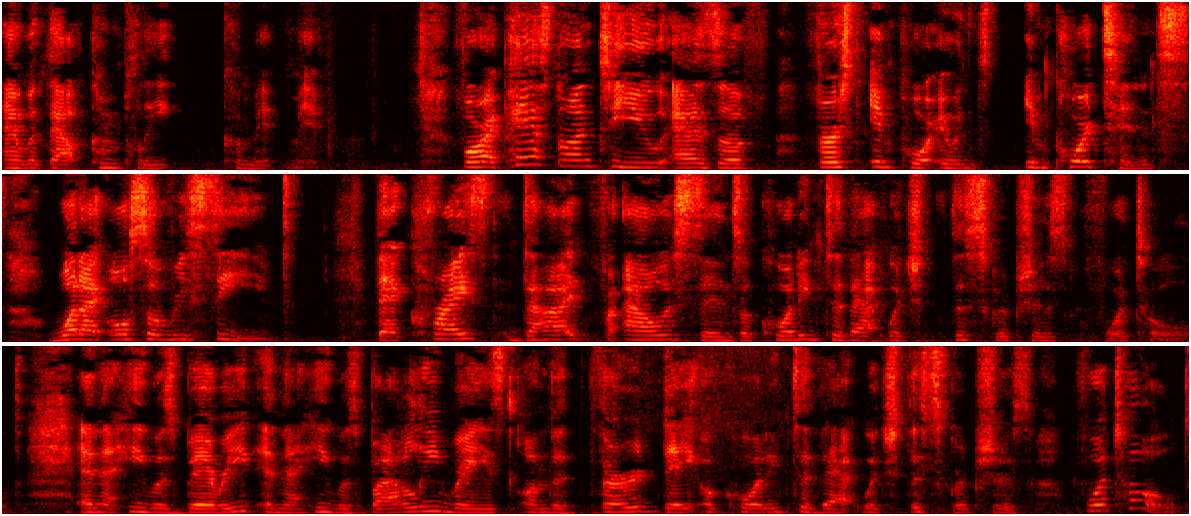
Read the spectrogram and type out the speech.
and without complete commitment. For I passed on to you as of first importance importance what I also received that Christ died for our sins according to that which the scriptures foretold, and that he was buried, and that he was bodily raised on the third day according to that which the scriptures foretold.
